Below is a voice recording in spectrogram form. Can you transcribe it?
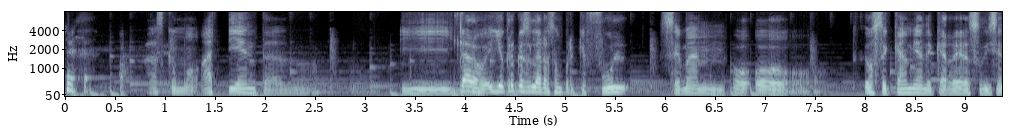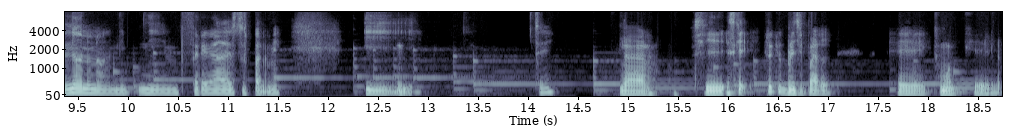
vas como a tientas, ¿no? Y claro, yo creo que esa es la razón por qué full se van o, o, o se cambian de carreras o dicen, no, no, no, ni, ni fregada, esto es para mí. Y sí, Claro. Sí, es que creo que el principal, eh, como que,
